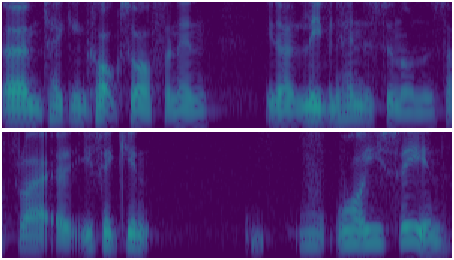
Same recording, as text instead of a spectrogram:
um, taking Cox off and then you know leaving Henderson on and stuff like that. You're thinking, what are you seeing?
